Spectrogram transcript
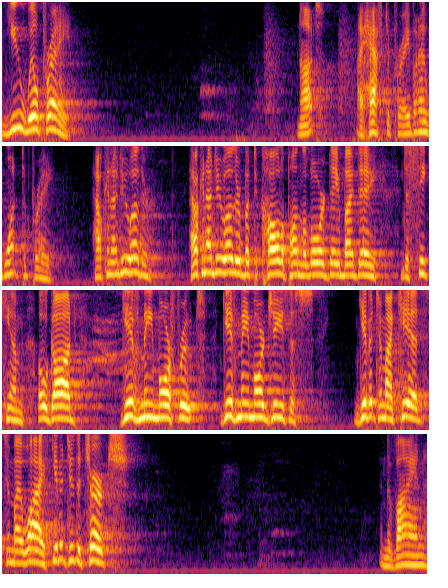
you will pray. Not, I have to pray, but I want to pray. How can I do other? How can I do other but to call upon the Lord day by day, and to seek Him? Oh God, give me more fruit. Give me more Jesus. Give it to my kids, to my wife. Give it to the church. And the vine,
